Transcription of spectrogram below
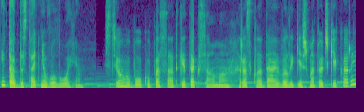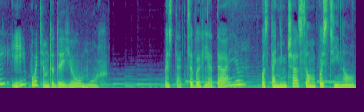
і так достатньо вологи. З цього боку посадки так само розкладаю великі шматочки кори і потім додаю мох. Ось так це виглядає. Останнім часом постійно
